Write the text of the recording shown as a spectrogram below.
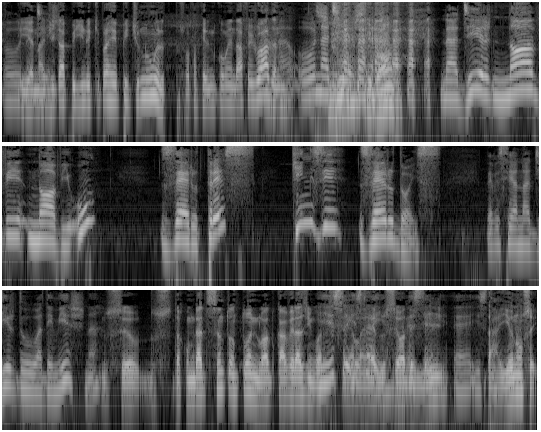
Ô, e a Nadir está pedindo aqui para repetir o número. O pessoal está querendo encomendar a feijoada, ah, né? Ô, Nadir. que bom. Nadir 991 03 1502. Deve ser a Nadir do Ademir, né? Do seu, do, da comunidade de Santo Antônio, lá do Caveirazinho. Agora, isso, ela isso é aí, do seu Ademir. É, isso tá, aí eu não sei.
